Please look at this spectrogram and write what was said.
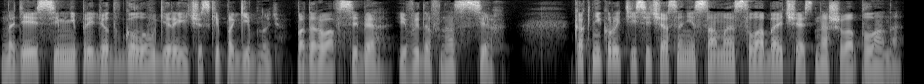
Надеюсь, им не придет в голову героически погибнуть, подорвав себя и выдав нас всех. Как ни крути, сейчас они самая слабая часть нашего плана.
